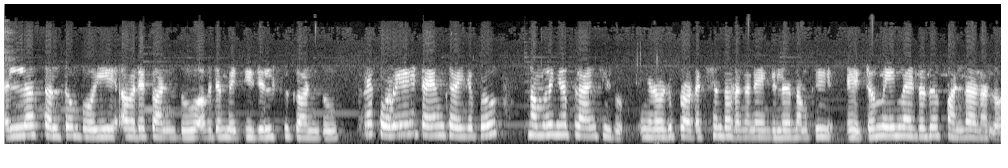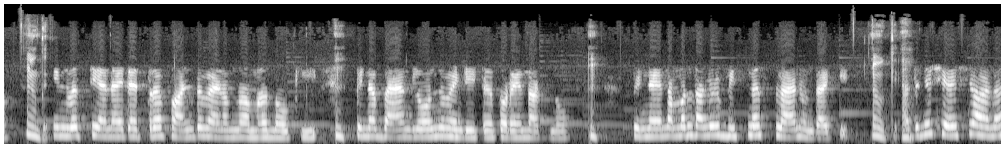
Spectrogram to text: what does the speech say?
എല്ലാ സ്ഥലത്തും പോയി അവരെ കണ്ടു. അവരുടെ മെറ്റീരിയൽസ് കണ്ടു. അങ്ങനെ കുറെ ടൈം കഴിഞ്ഞപ്പോൾ നമ്മളിങ്ങനെ പ്ലാൻ ചെയ്തു. ഇങ്ങനെ ഒരു പ്രൊഡക്ഷൻ തുടങ്ങണമെങ്കിൽ നമുക്ക് ഏറ്റവും മെയിൻ വേണ്ടത് ഫണ്ടാണല്ലോ ഇൻവെസ്റ്റ് ചെയ്യാനായിട്ട് എത്ര ഫണ്ട് വേണം എന്ന് നമ്മൾ നോക്കി. പിന്നെ ബാങ്ക് ലോണിന് വേണ്ടിയിട്ട് കുറെ നടന്നു. പിന്നെ നമ്മൾ നല്ലൊരു ബിസിനസ് പ്ലാൻ ഉണ്ടാക്കി. അതിനുശേഷമാണ്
